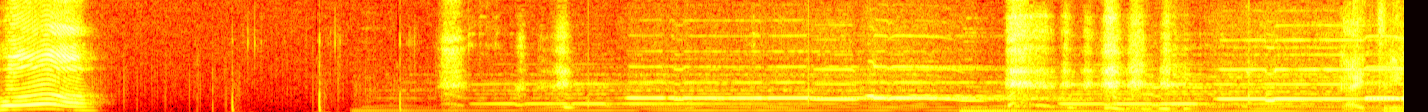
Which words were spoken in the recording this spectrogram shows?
போ. காயத்ரி.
